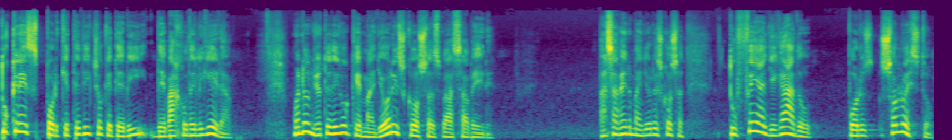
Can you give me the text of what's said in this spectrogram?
¿Tú crees porque te he dicho que te vi debajo de la higuera? Bueno, yo te digo que mayores cosas vas a ver vas a ver mayores cosas. Tu fe ha llegado por solo esto.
